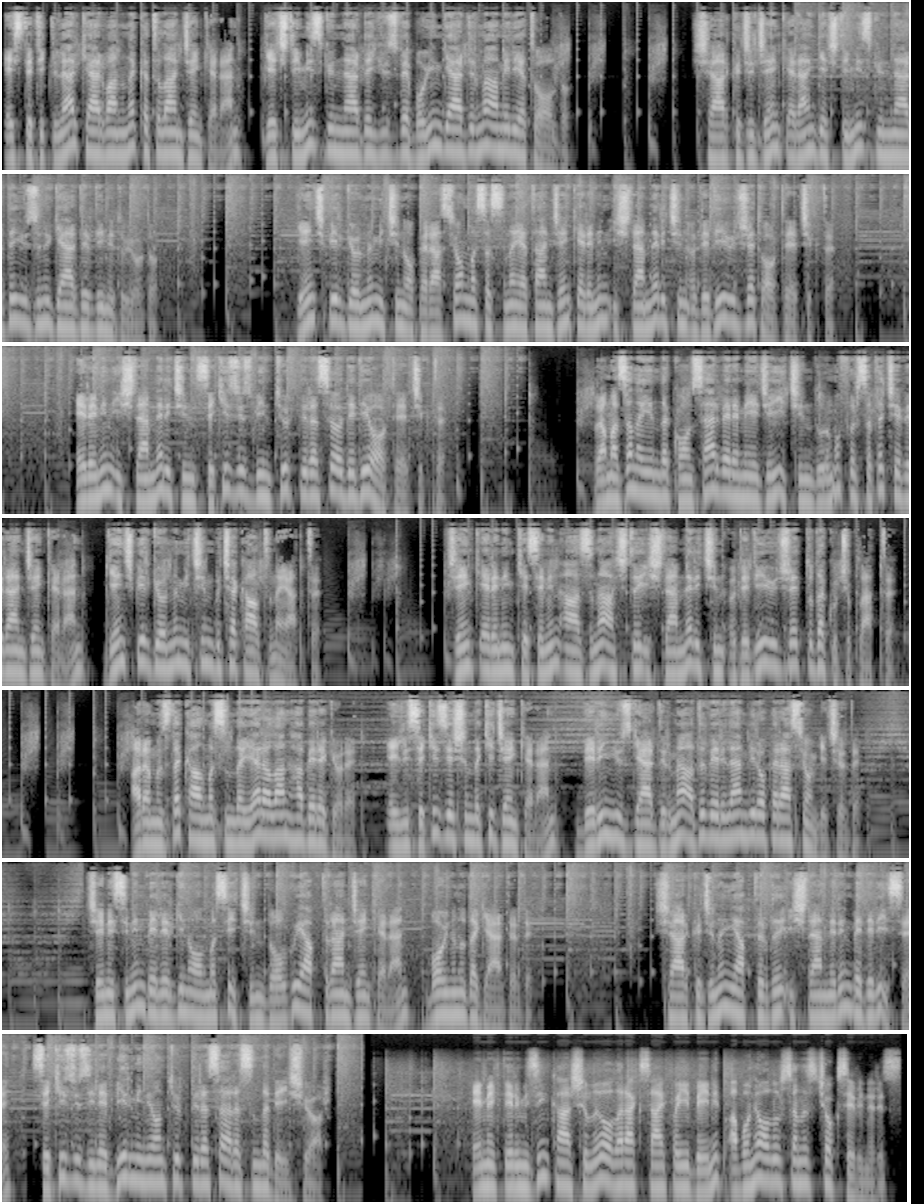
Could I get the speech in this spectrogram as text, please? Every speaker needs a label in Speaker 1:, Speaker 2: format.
Speaker 1: Estetikliler kervanına katılan Cenk Eren, geçtiğimiz günlerde yüz ve boyun gerdirme ameliyatı oldu. Şarkıcı Cenk Eren geçtiğimiz günlerde yüzünü gerdirdiğini duyurdu. Genç bir görünüm için operasyon masasına yatan Cenk Eren'in işlemler için ödediği ücret ortaya çıktı. Eren'in işlemler için 800 bin Türk lirası ödediği ortaya çıktı. Ramazan ayında konser veremeyeceği için durumu fırsata çeviren Cenk Eren, genç bir görünüm için bıçak altına yattı. Cenk Eren'in kesenin ağzını açtığı işlemler için ödediği ücret dudak uçuklattı. Aramızda kalmasında yer alan habere göre, 58 yaşındaki Cenk Eren, derin yüz gerdirme adı verilen bir operasyon geçirdi. Çenesinin belirgin olması için dolgu yaptıran Cenk Eren, boynunu da gerdirdi. Şarkıcının yaptırdığı işlemlerin bedeli ise 800 ile 1 milyon Türk lirası arasında değişiyor. Emeklerimizin karşılığı olarak sayfayı beğenip abone olursanız çok seviniriz.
